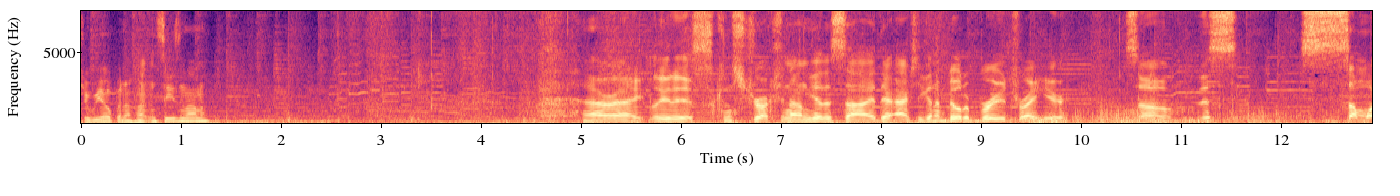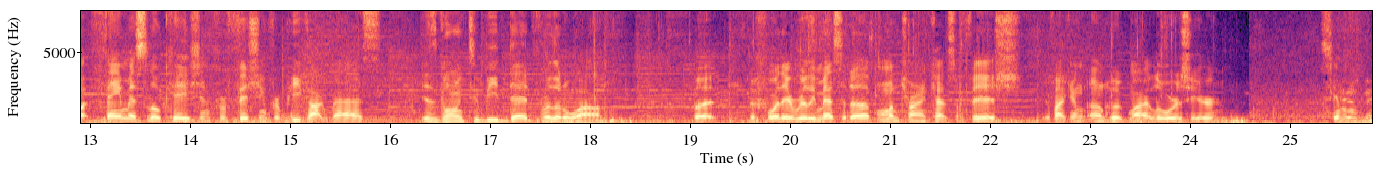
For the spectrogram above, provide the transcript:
Should we open a hunting season on them? All right, look at this. Construction on the other side. They're actually gonna build a bridge right here. So this somewhat famous location for fishing for peacock bass is going to be dead for a little while. But before they really mess it up, I'm gonna try and catch some fish if I can unhook my lures here. See 'em- me.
